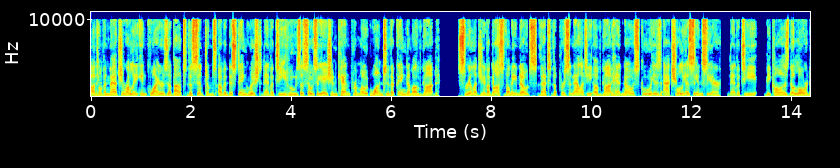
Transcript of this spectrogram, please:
Uddhava naturally inquires about the symptoms of a distinguished devotee whose association can promote one to the kingdom of God. Srila Jiva Goswami notes that the personality of Godhead knows who is actually a sincere devotee, because the Lord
